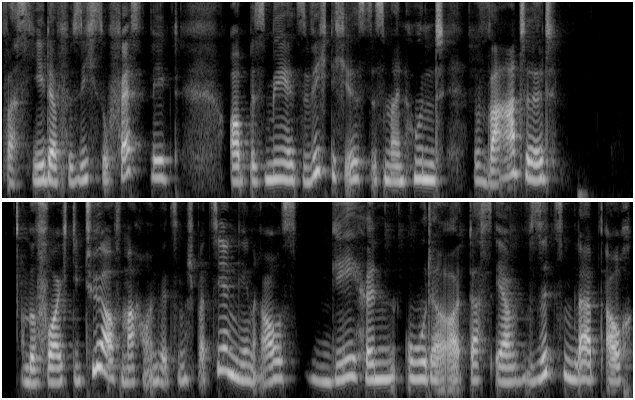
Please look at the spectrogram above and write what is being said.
was jeder für sich so festlegt, ob es mir jetzt wichtig ist, dass mein Hund wartet, bevor ich die Tür aufmache und wir zum Spazierengehen rausgehen oder dass er sitzen bleibt, auch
